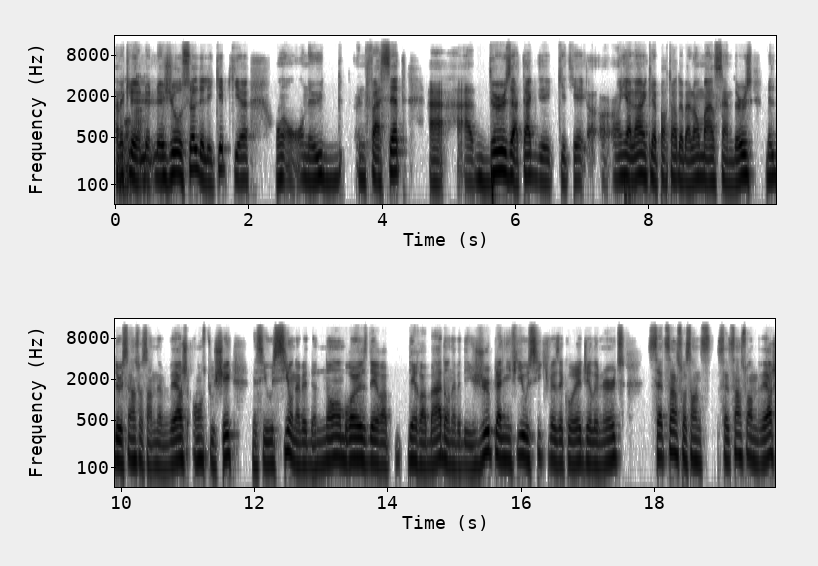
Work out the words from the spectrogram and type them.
avec le, jeu au sol de l'équipe qui a, on, a eu une facette à, deux attaques qui étaient en y allant avec le porteur de ballon Miles Sanders, 1269 verges, 11 touchés, mais c'est aussi, on avait de nombreuses dérobades, on avait des jeux planifiés aussi qui faisaient courir Jalen Hurts, 760, 760 verges,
